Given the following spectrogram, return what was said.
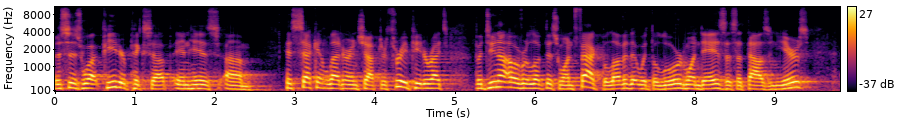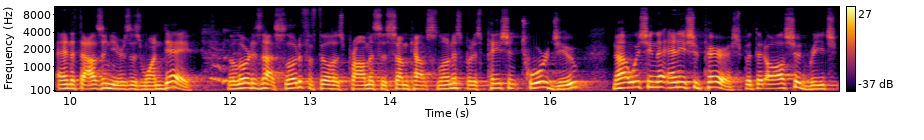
This is what Peter picks up in his, um, his second letter in chapter 3. Peter writes, but do not overlook this one fact, beloved, that with the Lord one day is as a thousand years, and a thousand years is one day. The Lord is not slow to fulfill his promise, as some count slowness, but is patient towards you, not wishing that any should perish, but that all should reach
